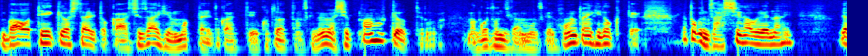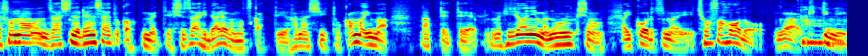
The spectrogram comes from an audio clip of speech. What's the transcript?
場を提供したりとか、取材費を持ったりとかっていうことだったんですけど、今出版不況っていうのが、まあご存知かと思うんですけど、本当にひどくて、特に雑誌が売れない。で、その雑誌の連載とか含めて取材費誰が持つかっていう話とかも今なってて、非常に今ノンフィクション、イコールつまり調査報道が危機に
